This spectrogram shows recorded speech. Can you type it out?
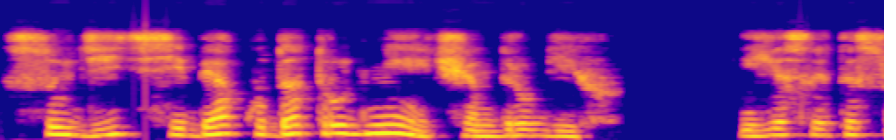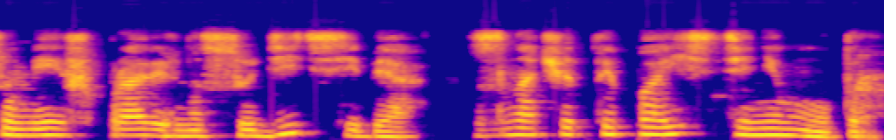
Судить себя куда труднее, чем других. Если ты сумеешь правильно судить себя, значит, ты поистине мудр.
